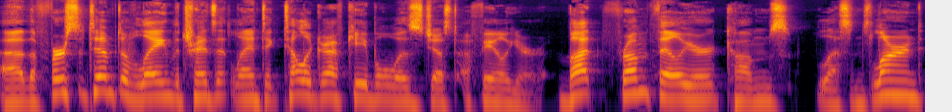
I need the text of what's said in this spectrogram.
Uh, the first attempt of laying the transatlantic telegraph cable was just a failure, but from failure comes lessons learned,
